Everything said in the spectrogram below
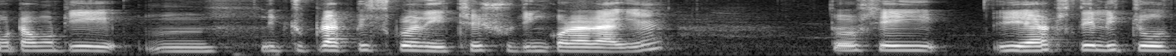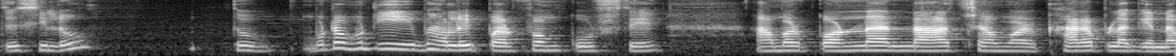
মোটামুটি একটু প্র্যাকটিস করে নিচ্ছে শুটিং করার আগে। তো সেই রিহার্সেলই চলতেছিল। তো মোটামুটি ভালোই পারফর্ম করছে। আমার কন্যার নাচ আমার খারাপ লাগে না,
